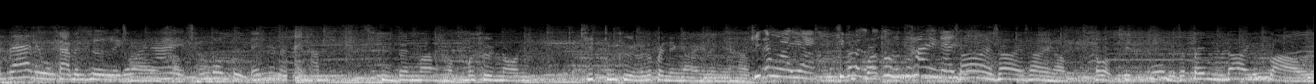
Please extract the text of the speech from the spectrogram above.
เป็นผลงานแรกในวงการบันเทิงเลยก็ว่าได้ใช่ครับ น้องโดมตื่นเต้นขนาดไหนครับ ตื่นเต้นมากครับ เมื่อคืนนอนคิดทั้งคืนแล้วจะเป็นยังไงอะไรเงี้ยครับ คิดอะไรอะ คิดว่าเราจะต้องท่ายังไงใช่ใช่ใช่ครับก็แบบคิดเอ๊ะเดี๋ยวจะเต้นได้หรือเปล่าอะไร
